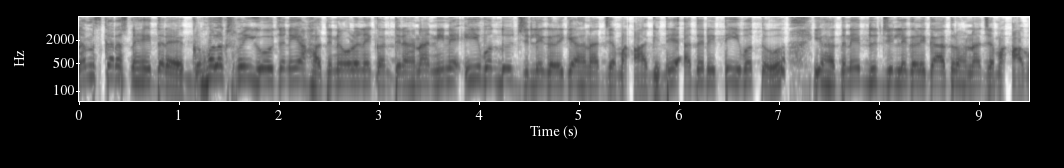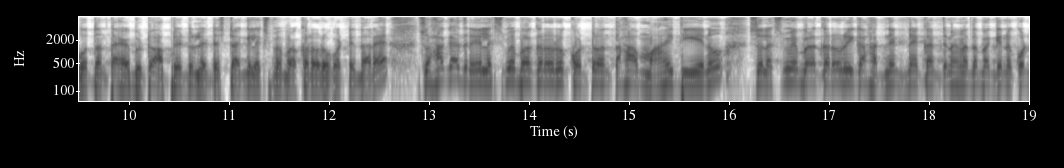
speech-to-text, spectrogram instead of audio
ನಮಸ್ಕಾರ ಸ್ನೇಹಿತರೆ, ಗೃಹಲಕ್ಷ್ಮಿ ಯೋಜನೆಯ ಹದಿನೇಳನೇ ಕಂತಿನ ಹಣ ನಿನ್ನೆ ಈ ಒಂದು ಜಿಲ್ಲೆಗಳಿಗೆ ಹಣ ಜಮಾ ಆಗಿದೆ. ಅದೇ ರೀತಿ ಇವತ್ತು ಈ ಹದಿನೈದು ಜಿಲ್ಲೆಗಳಿಗಾದರೂ ಹಣ ಜಮಾ ಆಗುತ್ತೆ ಅಂತ ಹೇಳ್ಬಿಟ್ಟು ಅಪ್ಡೇಟು ಲೇಟೆಸ್ಟ್ ಆಗಿ ಲಕ್ಷ್ಮೀ ಬಳಕರ್ ಅವರು ಕೊಟ್ಟಿದ್ದಾರೆ. ಸೊ ಹಾಗಾದ್ರೆ ಲಕ್ಷ್ಮೀ ಬಳಕರ್ ಅವರು ಕೊಟ್ಟಿರುವಂತಹ ಮಾಹಿತಿ ಏನು? ಸೊ ಲಕ್ಷ್ಮೀ ಬಳಕರ್ ಅವರು ಈಗ ಹದಿನೆಂಟನೇ ಕಂತಿನ ಹಣದ ಬಗ್ಗೆನೂ ಕೂಡ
